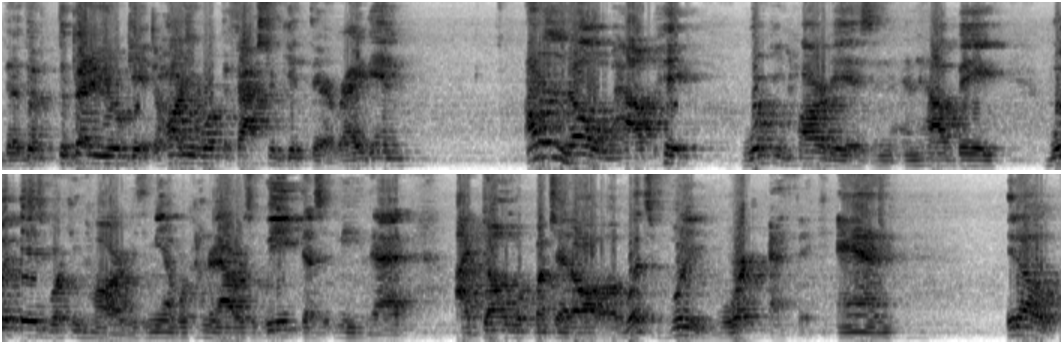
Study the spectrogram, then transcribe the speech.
the, the the better you'll get. The harder you work, the faster you get there, right? And I don't know how big working hard is, and, and how big what is working hard? Does it mean I work 100 hours a week? Does it mean that I don't work much at all? What's really work ethic? And, you know,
